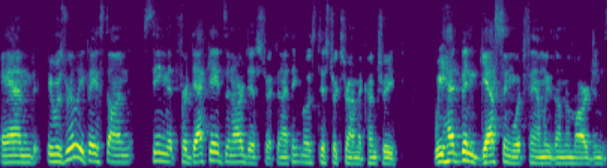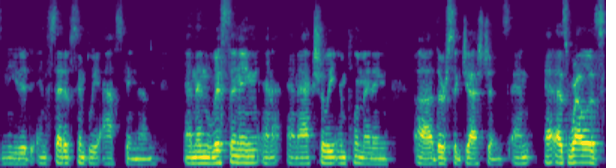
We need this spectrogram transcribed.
And it was really based on seeing that for decades in our district, and I think most districts around the country, we had been guessing what families on the margins needed instead of simply asking them and then listening and, and actually implementing uh, their suggestions and as well as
